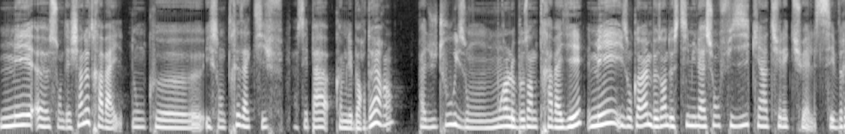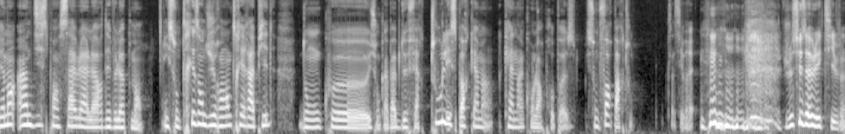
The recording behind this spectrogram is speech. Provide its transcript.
mais euh, sont des chiens de travail, donc euh, ils sont très actifs. C'est pas comme les borders, hein. pas du tout, ils ont moins le besoin de travailler, mais ils ont quand même besoin de stimulation physique et intellectuelle. C'est vraiment indispensable à leur développement. Ils sont très endurants, très rapides, donc ils sont capables de faire tous les sports canins qu'on leur propose. Ils sont forts partout. Ça, c'est vrai. je suis objective.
